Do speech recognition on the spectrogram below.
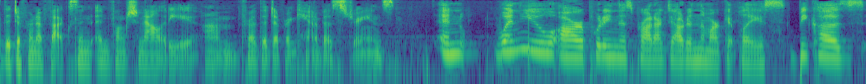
the different effects and, and functionality um, for the different cannabis strains. And when you are putting this product out in the marketplace, because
